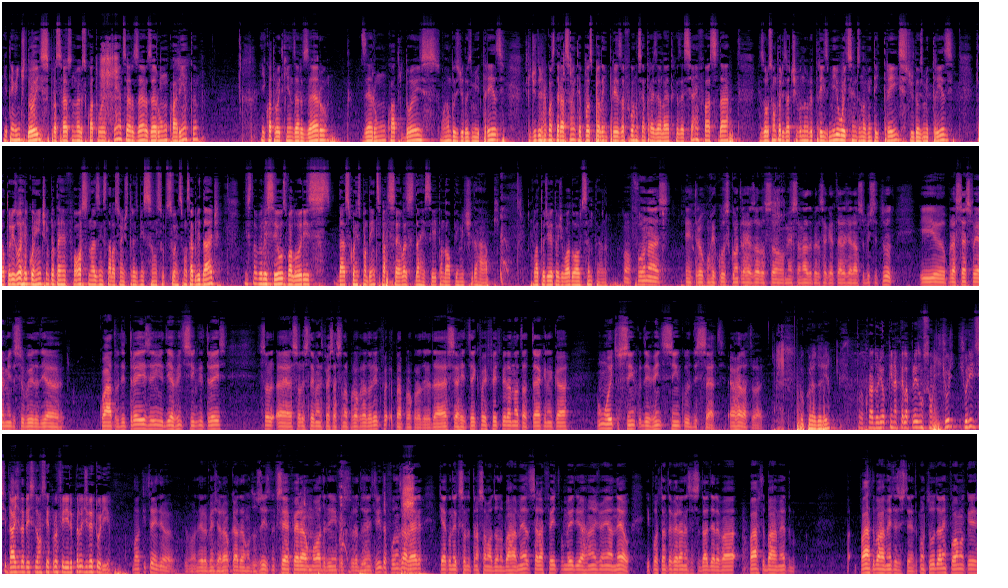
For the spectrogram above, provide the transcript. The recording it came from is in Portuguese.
Item 22, processo números 48500-000140 e 48500-0142, ambos de 2013. Pedido de reconsideração interposto pela empresa Forno Centrais Elétricas S.A. em face da resolução autorizativa número 3.893 de 2013, que autorizou a recorrente a implantar reforços nas instalações de transmissão sob sua responsabilidade e estabeleceu os valores das correspondentes parcelas da receita anual permitida RAP. Relator diretor de Valdo Alves Santana. Bom, Furnas entrou com recurso contra a resolução mencionada pelo secretário-geral substituto e o processo foi a mim distribuído dia 4 de 3 e dia 25 de 3 é, solicitei manifestação da Procuradoria, para a Procuradoria da SRT, que foi feito pela nota técnica 185 de 25 de 7. É o relatório. Procuradoria. Procuradoria opina pela presunção de juridicidade da decisão a ser proferida pela diretoria. Bom, aqui tem, de, de maneira bem geral, cada um dos itens. No que se refere ao módulo de infraestrutura 230, Furnas alega que a conexão do transformador no barramento será feita por meio de arranjo em anel e, portanto, haverá necessidade de elevar parte do barramento, parte do barramento existente. Contudo, ela informa que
